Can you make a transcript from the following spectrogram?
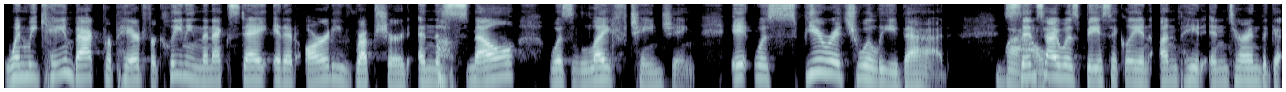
When we came back prepared for cleaning the next day, it had already ruptured and the Oh. smell was life changing. It was spiritually bad. Wow. Since I was basically an unpaid intern, the,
